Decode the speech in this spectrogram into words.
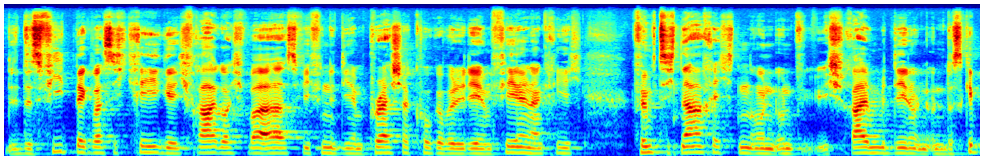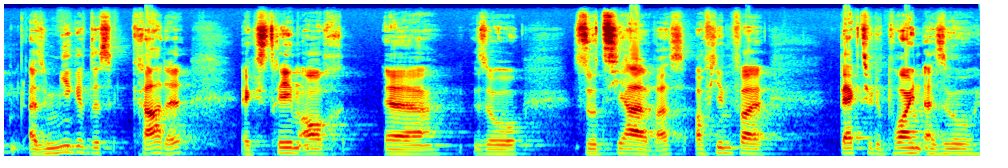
das Feedback, was ich kriege, ich frage euch was, wie findet ihr einen Pressure Cooker, würdet ihr empfehlen, dann kriege ich 50 Nachrichten und, und ich schreibe mit denen und, und das gibt, also mir gibt es gerade extrem auch äh, so sozial was. Auf jeden Fall back to the point, also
